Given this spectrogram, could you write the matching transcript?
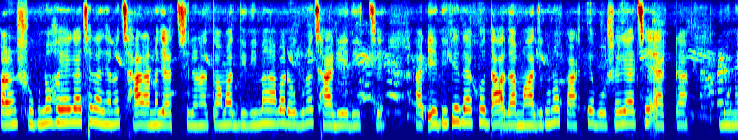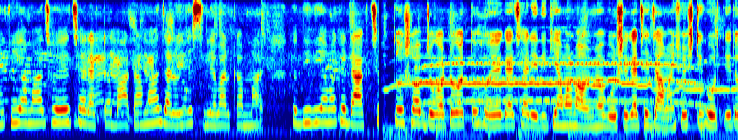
কারণ শুকনো হয়ে গেছে না, যেন ছাড়ানো যাচ্ছিল না। তো আমার দিদিমা আবার ওগুলো ছাড়িয়ে দিচ্ছে। আর এদিকে দেখো দাদা মাছগুলো কাটতে বসে গেছে। একটা মনোপিয়া মাছ হয়েছে আর একটা বাটা মাছ আর ওই যে সিলেবার কাপ মাছ। তো দিদি আমাকে ডাকছে তো সব জোগাড় টোগাড় তো হয়ে গেছে, আর এদিকে আমার মামিমা বসে গেছে জামাই ষষ্ঠী করতে। তো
